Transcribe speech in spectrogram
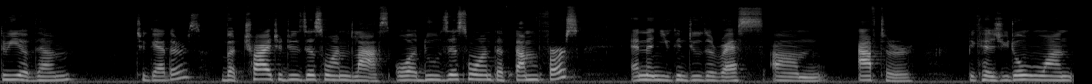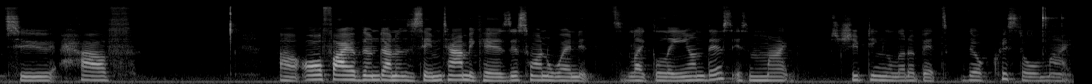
three of them together but try to do this one last or do this one the thumb first and then you can do the rest um, after because you don't want to have uh, all five of them done at the same time because this one when it's like laying on this it might shifting a little bit. The crystal might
